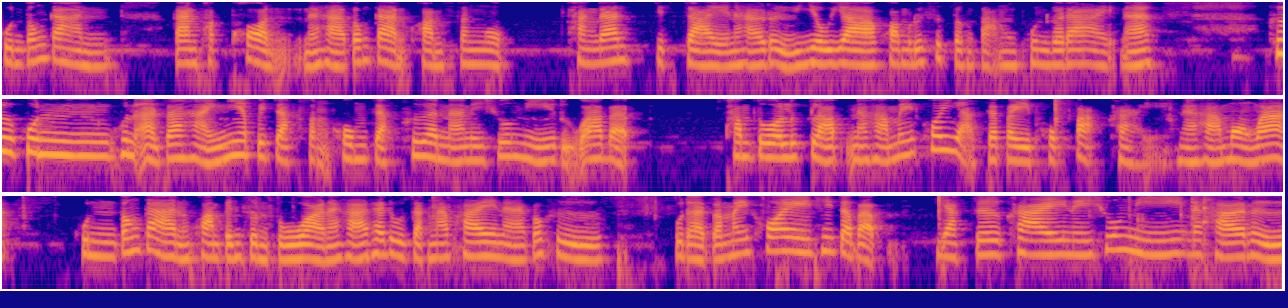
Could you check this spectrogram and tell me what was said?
คุณต้องการการพักผ่อนนะคะ ต้องการความสงบ ทางด้านจิตใจนะคะหรือเยียวยาความรู้สึกต่างๆ ของคุณก็ได้นะคือคุณคุณอาจจะหายเงียบไปจากสังคมจากเพื่อนนะในช่วงนี้หรือว่าแบบทำตัวลึกลับนะคะ ไม่ค่อยอยากจะไปพบปะใครนะคะ มองว่าคุณต้องการความเป็นส่วนตัวนะคะ ถ้าดูจากหน้าไพ่นะก็คือ คุณอาจจะไม่ค่อยที่จะแบบอยากเจอใครในช่วงนี้นะคะ หรือ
